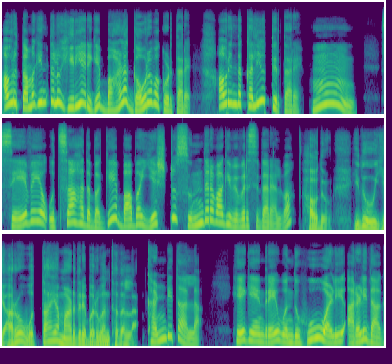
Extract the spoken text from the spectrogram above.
ಅವರು ತಮಗಿಂತಲೂ ಹಿರಿಯರಿಗೆ ಬಹಳ ಗೌರವ ಕೊಡ್ತಾರೆ. ಅವರಿಂದ ಕಲಿಯುತ್ತಿರ್ತಾರೆ. ಹ್ಮ್. ಸೇವೆಯ ಉತ್ಸಾಹದ ಬಗ್ಗೆ ಬಾಬಾ ಎಷ್ಟು ಸುಂದರವಾಗಿ ವಿವರಿಸಿದ್ದಾರೆ ಅಲ್ವಾ? ಹೌದು. ಇದು ಯಾರೋ ಒತ್ತಾಯ ಮಾಡಿದ್ರೆ ಬರುವಂಥದಲ್ಲ ಖಂಡಿತ ಅಲ್ಲ. ಹೇಗೆ ಅಂದ್ರೆ ಒಂದು ಹೂ ಅಳಿ ಅರಳಿದಾಗ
